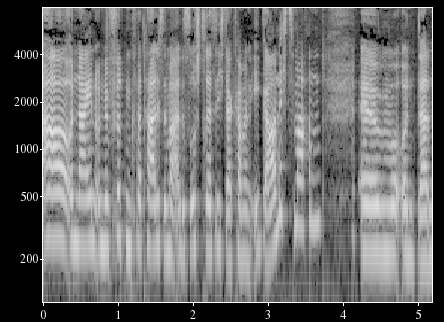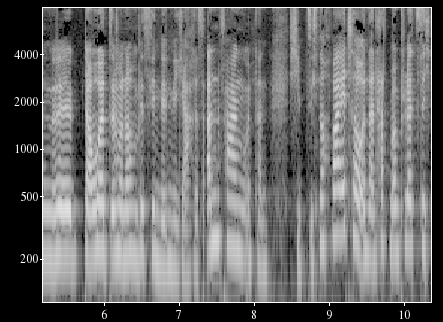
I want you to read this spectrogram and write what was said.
ah, oh nein, und im vierten Quartal ist immer alles so stressig, da kann man eh gar nichts machen. Ähm, und dann äh, dauert es immer noch ein bisschen den Jahresanfang und dann schiebt sich noch weiter und dann hat man plötzlich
